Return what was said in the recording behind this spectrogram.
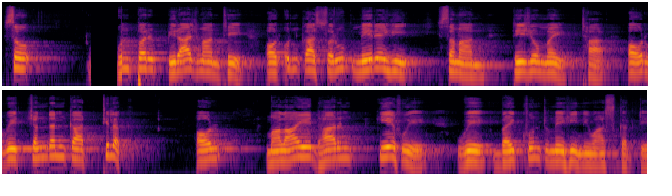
So, उन पर विराजमान थे और उनका स्वरूप मेरे ही समान तेजोमय था और वे चंदन का तिलक और मालाएँ धारण किए हुए वे बैकुंठ में ही निवास करते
